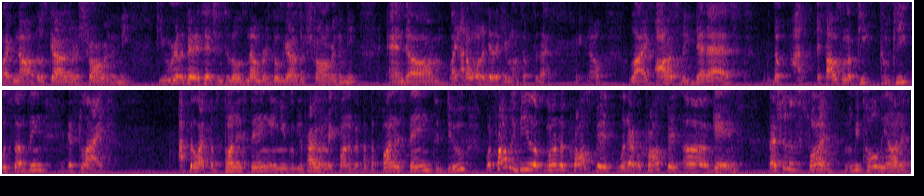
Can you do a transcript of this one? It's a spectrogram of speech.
Like, nah, those guys are stronger than me. If you really pay attention to those numbers, those guys are stronger than me. And um, like, I don't want to dedicate myself to that. You know, like honestly, dead ass. The, I, if I was gonna compete with something, it's like I feel like the funnest thing, and you, you're probably gonna make fun of it, but the funnest thing to do would probably be one of the CrossFit, whatever CrossFit uh, games. That shit looks fun. Let me be totally honest.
